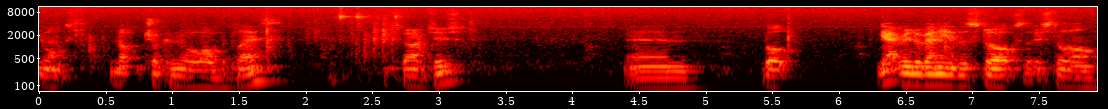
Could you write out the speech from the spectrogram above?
you want not chuck them all over the place, starters. Um, but get rid of any of the stalks that are still on.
